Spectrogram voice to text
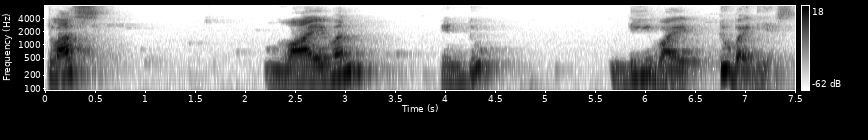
plus y1 into dy2 by dx.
